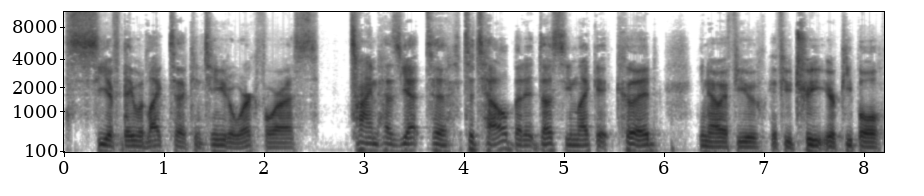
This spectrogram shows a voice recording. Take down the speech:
see if they would like to continue to work for us. Time has yet to, to tell, but it does seem like it could, you know, if you, if you treat your people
